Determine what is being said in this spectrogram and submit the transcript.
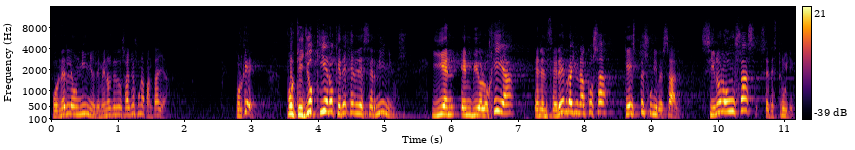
ponerle a un niño de menos de dos años una pantalla. ¿Por qué? Porque yo quiero que dejen de ser niños. Y en, en biología, en el cerebro hay una cosa que esto es universal. Si no lo usas, se destruye.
